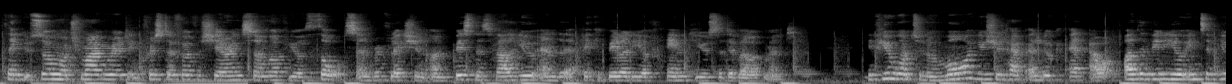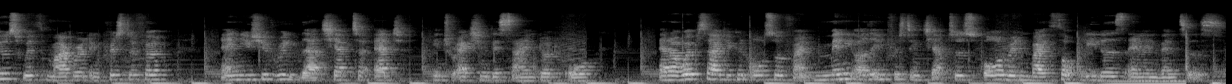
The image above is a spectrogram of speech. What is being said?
Thank you so much, Margaret and Christopher, for sharing some of your thoughts and reflection on business value and the applicability of end user development. If you want to know more, you should have a look at our other video interviews with Margaret and Christopher, and you should read that chapter at interactiondesign.org. At our website, you can also find many other interesting chapters, all written by thought leaders and inventors.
